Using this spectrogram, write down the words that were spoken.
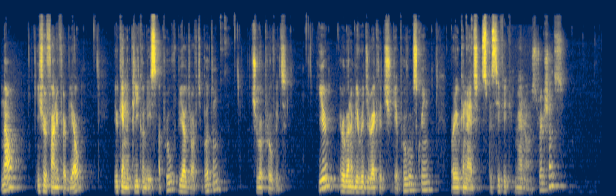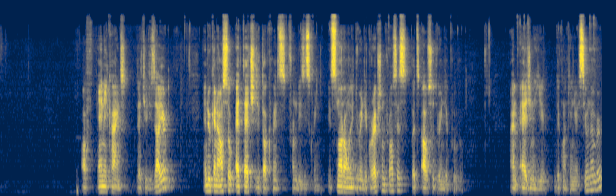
Now, if you're fine with your BL, you can click on this Approve BL Draft button to approve it. Here, you're going to be redirected to the approval screen where you can add specific manual instructions of any kind that you desire and you can also attach the documents from this screen. It's not only during the correction process, but also during the approval. I'm adding here the container seal number.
